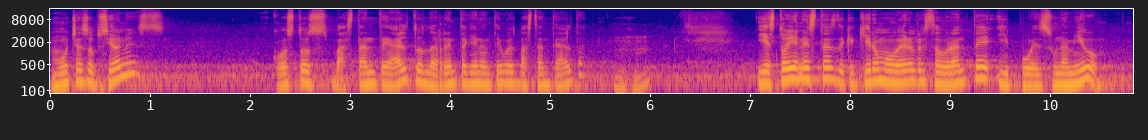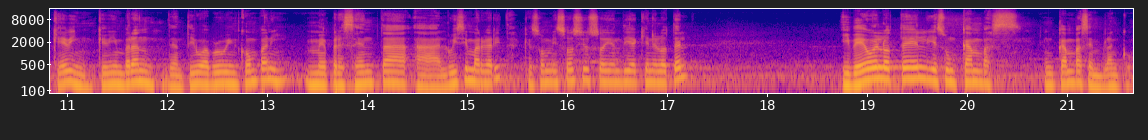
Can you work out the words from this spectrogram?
Muchas opciones, costos bastante altos, la renta aquí en Antigua es bastante alta. Y estoy en estas de que quiero mover el restaurante y pues un amigo, Kevin, Kevin Brand de Antigua Brewing Company, me presenta a Luis y Margarita, que son mis socios hoy en día aquí en el hotel. Y veo el hotel y es un canvas, un canvas en blanco.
